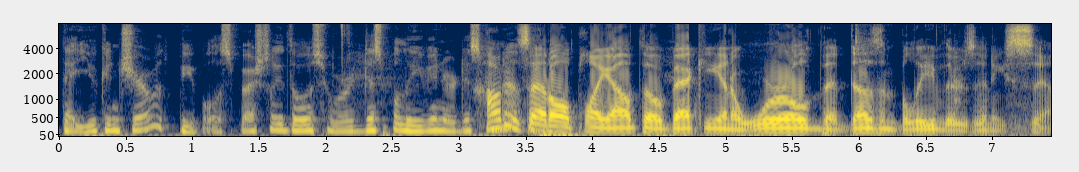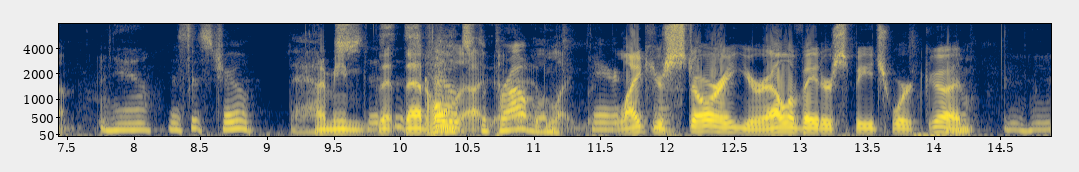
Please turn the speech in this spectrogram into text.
that you can share with people, especially those who are disbelieving or How does that all play out, though, Becky, in a world that doesn't believe there's any sin? Yeah, this is true. That's, I mean, This that, is- that whole That's the uh, problem. like, like your story, your elevator speech worked good. Mm-hmm.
